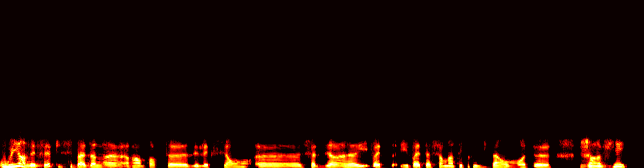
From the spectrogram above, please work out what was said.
Oui, en effet. Puis si Biden euh, remporte euh, l'élection, euh, c'est-à-dire il va être il va être assermenté président au mois de janvier.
